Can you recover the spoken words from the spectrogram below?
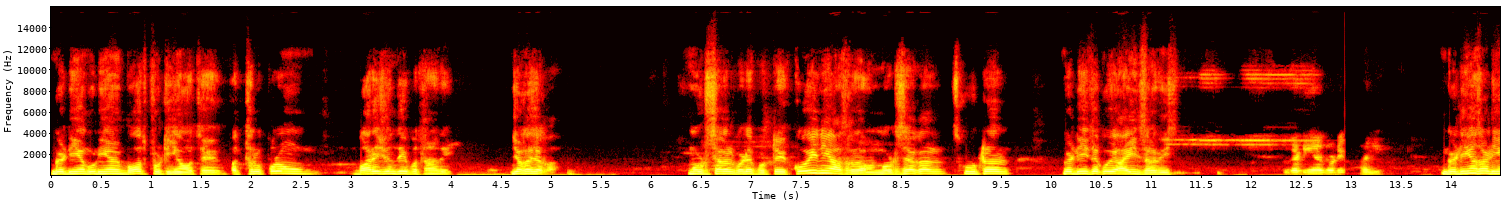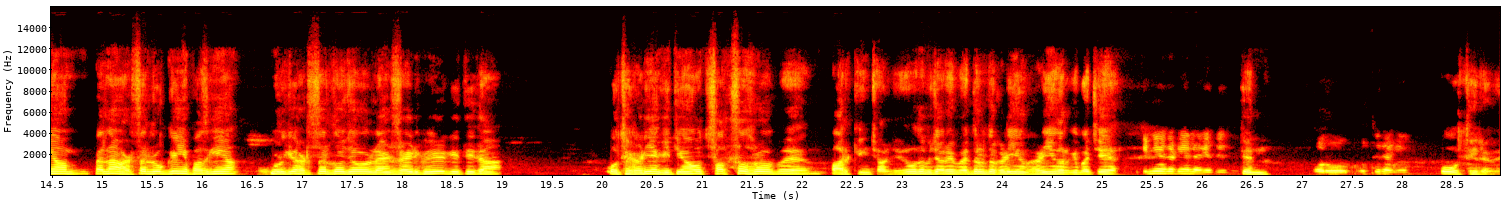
ਗੱਡੀਆਂ ਗੁੱਡੀਆਂ ਵੀ ਬਹੁਤ ਫੁੱਟੀਆਂ ਉੱਥੇ। ਪੱਥਰ ਉੱਪਰੋਂ ਬਾਰਿਸ਼ ਹੁੰਦੀ ਪੱਥਰਾਂ ਦੀ ਜਗ੍ਹਾ ਜਗ੍ਹਾ ਮੋਟਰਸਾਈਕਲ ਬੜੇ ਫੁੱਟੇ ਕੋਈ ਨਹੀਂ ਆ ਸਕਦਾ ਹੁਣ। ਮੋਟਰਸਾਈਕਲ ਸਕੂਟਰ ਗੱਡੀ ਤੇ ਕੋਈ ਆ ਹੀ ਨਹੀਂ ਸਕਦੀ। ਗੱਡੀਆਂ ਤੁਹਾਡੀ ਹਾਂਜੀ। ਗੱਡੀਆਂ ਸਾਡੀਆਂ ਪਹਿਲਾਂ ਹਟਸਰ ਰੁਕ ਗਈਆਂ ਫਸ ਗਈਆਂ। ਮੁੜ ਕੇ ਹਟਸਰ ਤੋਂ ਜੋ ਲੈਂਡਸਲਾਈਡ ਕਲੀਅਰ ਕੀਤੀ ਤਾਂ ਉੱਥੇ ਖੜੀਆਂ ਕੀਤੀਆਂ। ਉਹ 700 ਰੁਪਏ ਪਾਰਕਿੰਗ ਚਾਰਜ ਉਹ ਤਾਂ ਵਿਚਾਰੇ ਇੱਧਰ ਉੱਧਰ ਖੜੀਆਂ ਖੜੀਆਂ ਕਰਕੇ ਬਚੇ ਆ। ਕਿੰਨੀਆਂ ਗੱਡੀਆਂ ਲੈ ਗਏ ਸੀ ਤਿੰਨ। ਔਰ ਉਹ ਉੱਥੇ ਰਹਿ ਗਏ? ਉਹ ਉੱਥੇ ਰਹੇ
